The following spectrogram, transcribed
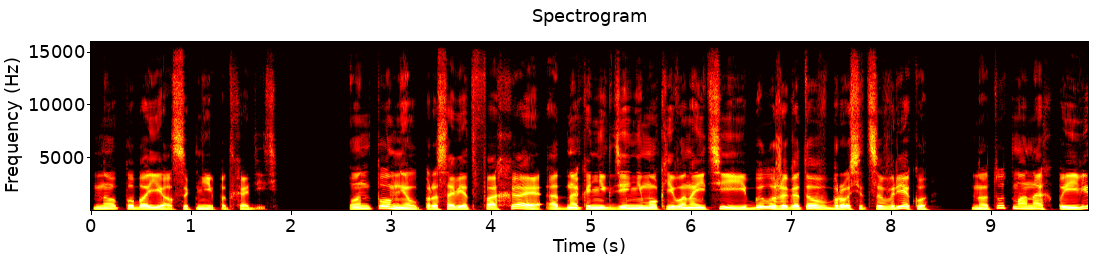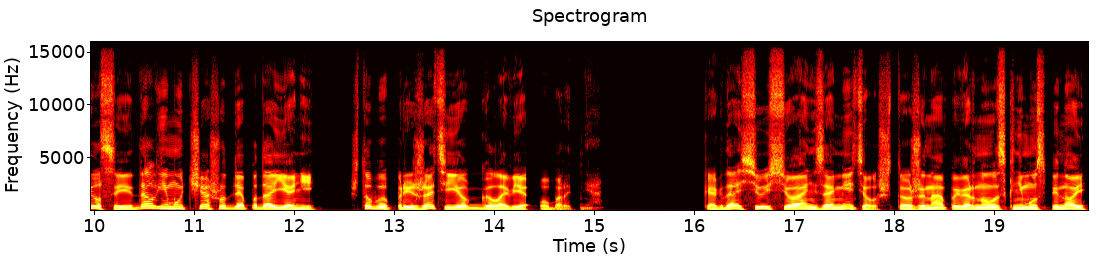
но побоялся к ней подходить. Он помнил про совет Фахая, однако нигде не мог его найти и был уже готов броситься в реку, но тут монах появился и дал ему чашу для подаяний, чтобы прижать ее к голове оборотня. Когда Сюй Сюань заметил, что жена повернулась к нему спиной,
